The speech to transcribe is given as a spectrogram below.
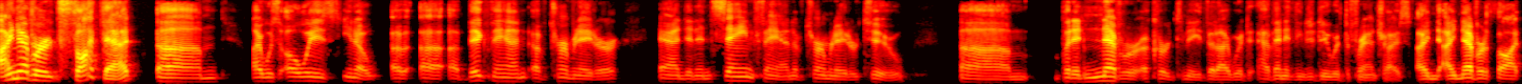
I never thought that. Um, I was always, you know, a, a, a big fan of Terminator and an insane fan of Terminator 2. Um, but it never occurred to me that I would have anything to do with the franchise. I, I never thought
